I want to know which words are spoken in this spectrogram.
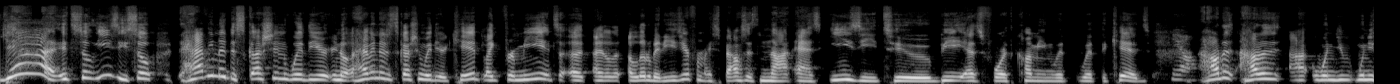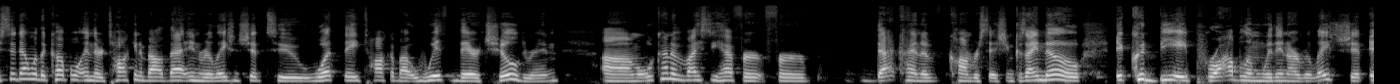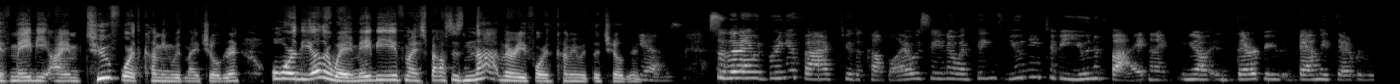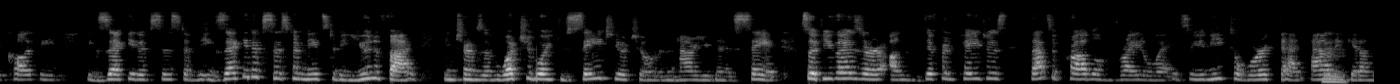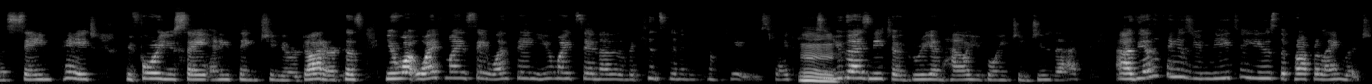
Yeah, it's so easy. So having a discussion with your, you know, having a discussion with your kid, like for me, it's a, a, a little bit easier. For my spouse, it's not as easy to be as forthcoming with with the kids. yeah. How did how did uh, when you when you sit down with a couple and they're talking about that in relationship to what they talk about with their children? Um, what kind of advice do you have for for that kind of conversation because I know it could be a problem within our relationship if maybe I am too forthcoming with my children, or the other way, maybe if my spouse is not very forthcoming with the children. Yes. So then I would bring it back to the couple. I always say, you know, when things you need to be unified, and I, you know, in therapy, in family therapy, we call it the executive system. The executive system needs to be unified in terms of what you're going to say to your children and how are you're going to say it. So if you guys are on different pages, that's a problem right away. So you need to work that out and get on the same page before you say anything to your daughter, because your wife might say one thing, you might say another, and the kid's going to be confused, right? So Mm. you guys need to agree on how you're going to do that. Uh, the other thing is you need to use the proper language.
